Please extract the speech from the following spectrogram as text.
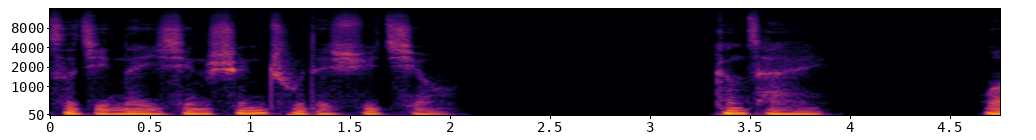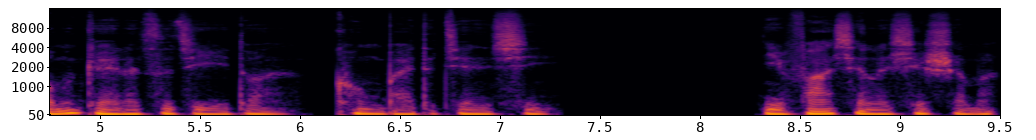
自己内心深处的需求。刚才，我们给了自己一段空白的间隙，你发现了些什么？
